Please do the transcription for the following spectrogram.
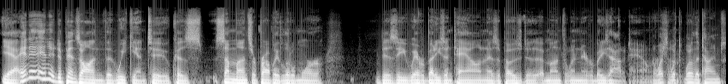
Yeah, and it, and it depends on the weekend too, because some months are probably a little more busy. Everybody's in town as opposed to a month when everybody's out of town. what what what are the times?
